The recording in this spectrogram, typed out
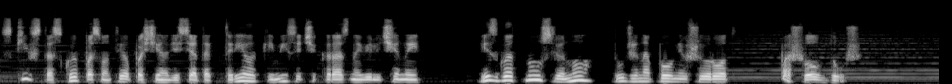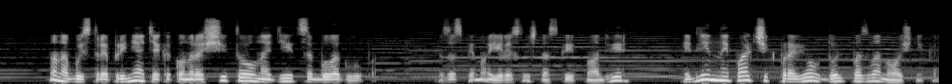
Скиф с тоской посмотрел почти на десяток тарелок и мисочек разной величины и, сглотнул слюну, тут же наполнившую рот, пошел в душ. Но на быстрое принятие, как он рассчитывал, надеяться было глупо. За спиной еле слышно скрипнула дверь, и длинный пальчик провел вдоль позвоночника.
